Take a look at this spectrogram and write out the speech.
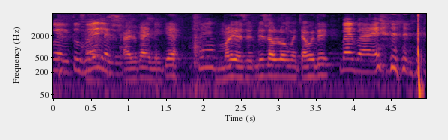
પહેલી તું જોઈ લે હાલ કાંઈ નહીં કે. મળી જશે બીજા બ્લોગમાં ચાહું બાય બાય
